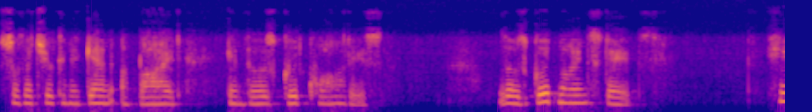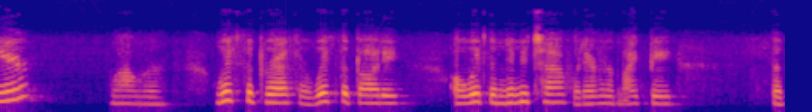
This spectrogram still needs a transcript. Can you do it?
so that you can again abide in those good qualities, those good mind states. Here, while we're with the breath or with the body or with the nimitta, whatever it might be, the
